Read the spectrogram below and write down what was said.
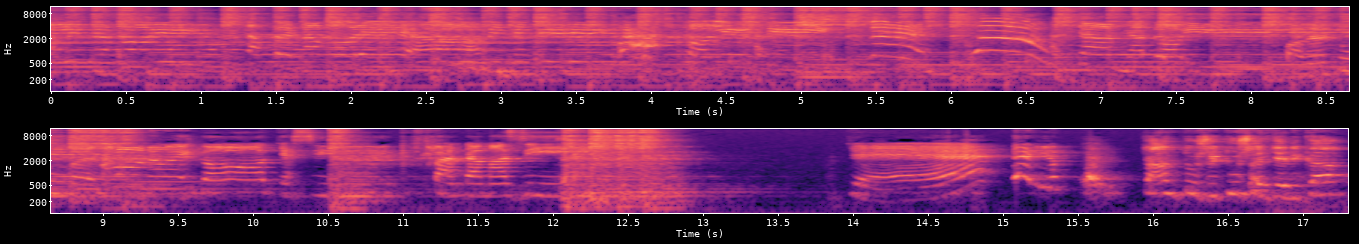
Όλη μια ζωή. Τα περνάμε ωραία. Κολλητή. Ναι. Ου, Για μια ζωή. Παρετούμε. Μόνο εγώ και εσύ. Πάντα μαζί. Ζητούσα γενικά,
